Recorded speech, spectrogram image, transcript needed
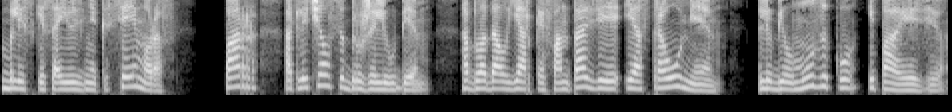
Близкий союзник Сеймуров, Пар отличался дружелюбием, обладал яркой фантазией и остроумием, любил музыку и поэзию.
